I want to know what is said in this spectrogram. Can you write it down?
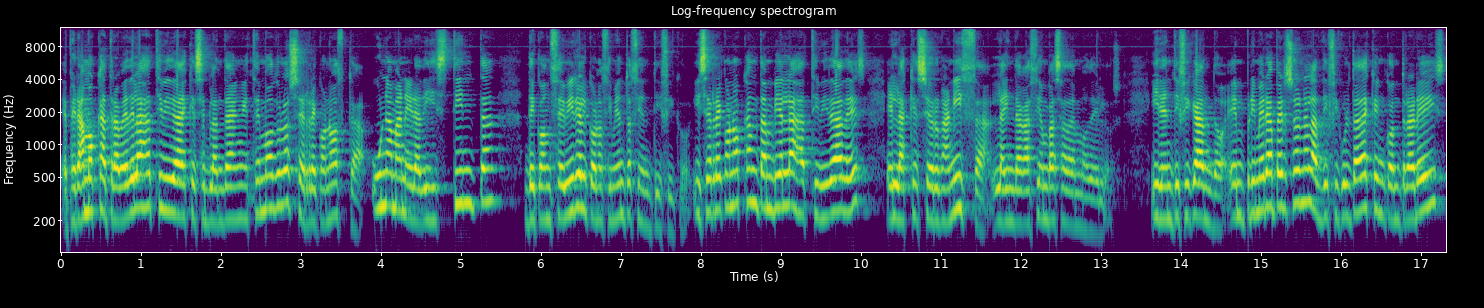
Esperamos que a través de las actividades que se plantean en este módulo se reconozca una manera distinta de concebir el conocimiento científico y se reconozcan también las actividades en las que se organiza la indagación basada en modelos, identificando en primera persona las dificultades que encontraréis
